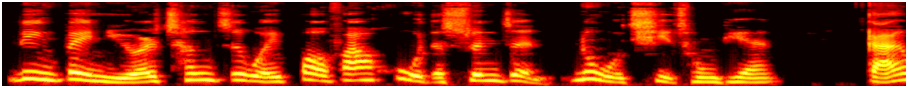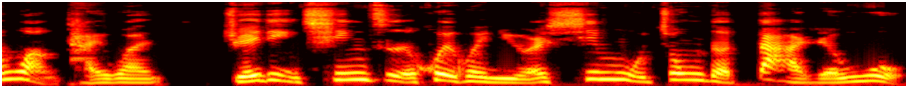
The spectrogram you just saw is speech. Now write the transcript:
令被女儿称之为“暴发户”的孙振怒气冲天，赶往台湾，决定亲自会会女儿心目中的大人物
